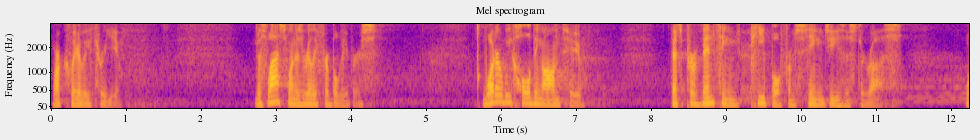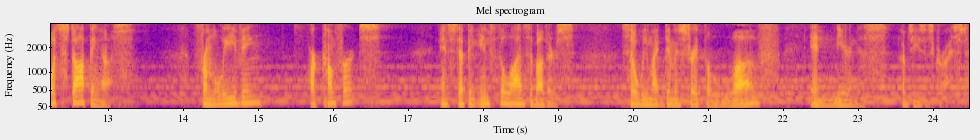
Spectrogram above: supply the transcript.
more clearly through you? This last one is really for believers. What are we holding on to? That's preventing people from seeing Jesus through us? What's stopping us from leaving our comforts and stepping into the lives of others so we might demonstrate the love and nearness of Jesus Christ?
